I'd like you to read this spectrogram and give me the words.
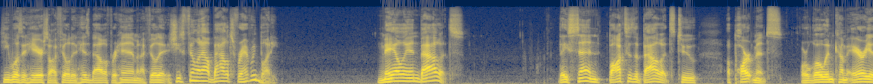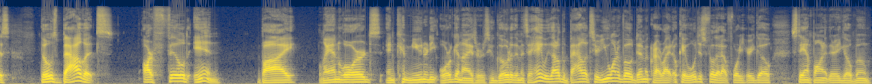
he wasn't here, so I filled in his ballot for him and I filled it. And she's filling out ballots for everybody. Mail in ballots. They send boxes of ballots to apartments or low income areas. Those ballots are filled in by landlords and community organizers who go to them and say, Hey, we got all the ballots here. You want to vote Democrat, right? Okay, we'll just fill that out for you. Here you go. Stamp on it. There you go. Boom.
